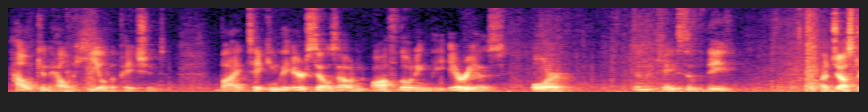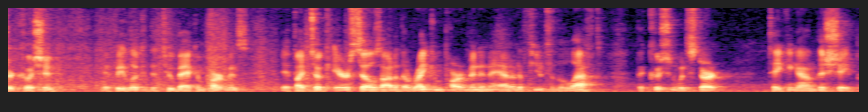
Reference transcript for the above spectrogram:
how it can help heal the patient. By taking the air cells out and offloading the areas, or in the case of the adjuster cushion, if we look at the two back compartments, if I took air cells out of the right compartment and added a few to the left, the cushion would start taking on this shape.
